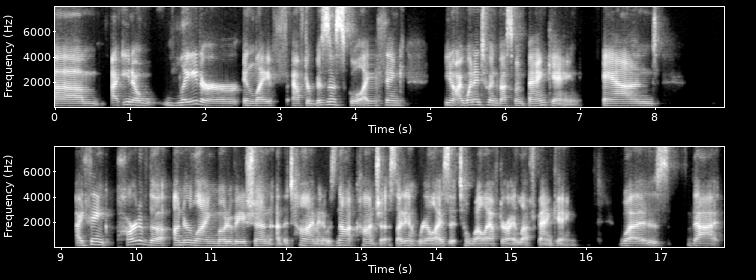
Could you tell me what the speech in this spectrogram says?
um, I, you know later in life after business school i think you know i went into investment banking and i think part of the underlying motivation at the time and it was not conscious i didn't realize it till well after i left banking was that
